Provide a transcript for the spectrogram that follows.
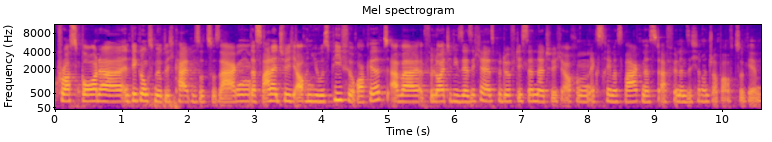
Cross-Border-Entwicklungsmöglichkeiten sozusagen. Das war natürlich auch ein USP für Rocket, aber für Leute, die sehr sicherheitsbedürftig sind, natürlich auch ein extremes Wagnis, dafür einen sicheren Job aufzugeben.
